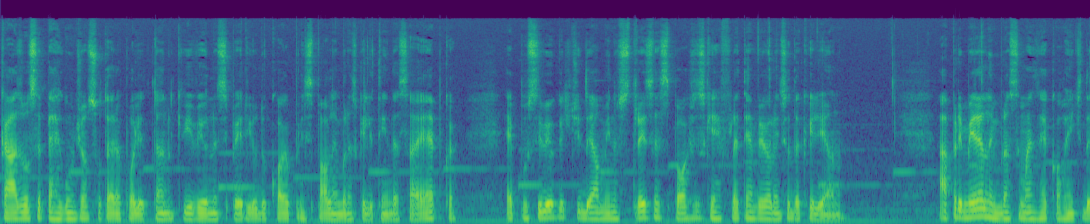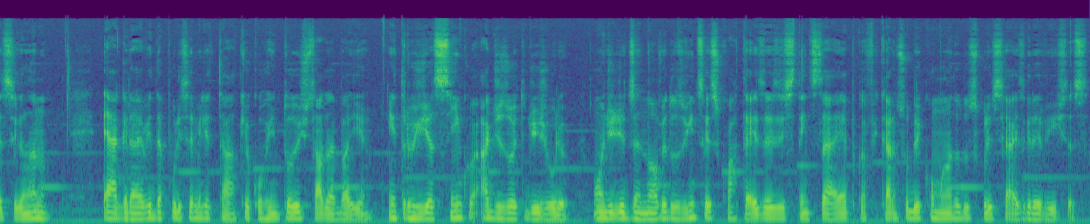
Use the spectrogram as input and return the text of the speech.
Caso você pergunte a um soteropolitano que viveu nesse período qual é a principal lembrança que ele tem dessa época, é possível que ele te dê ao menos três respostas que refletem a violência daquele ano. A primeira lembrança mais recorrente desse ano é a greve da Polícia Militar que ocorreu em todo o estado da Bahia, entre os dias 5 a 18 de julho, onde 19 dos 26 quartéis existentes à época ficaram sob comando dos policiais grevistas.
